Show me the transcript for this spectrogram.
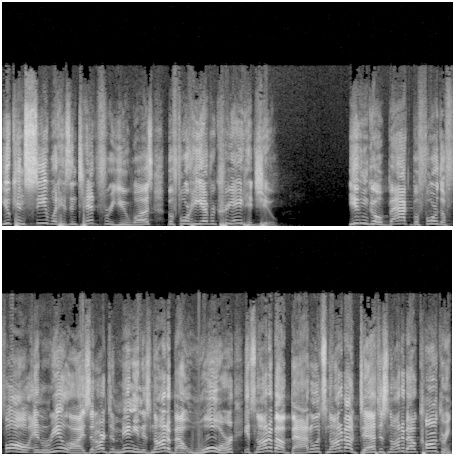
You can see what his intent for you was before he ever created you. You can go back before the fall and realize that our dominion is not about war, it's not about battle, it's not about death, it's not about conquering.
